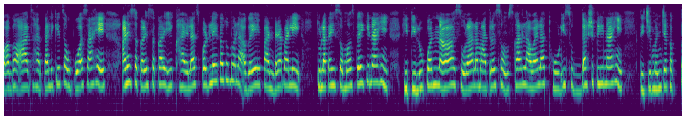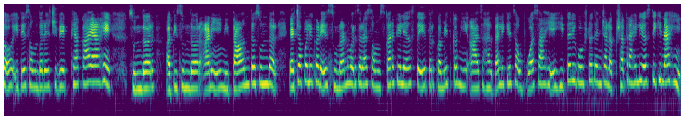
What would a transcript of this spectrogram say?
अगं आज हरतालिकेचा उपवास आहे आणि सकाळी सकाळी खायलाच पडले का तुम्हाला? अगं ए पांढऱ्या पाली तुला काही समजतंय की नाही? ही तिलू पण ना सोनाला मात्र संस्कार लावायला थोडी सुद्धा शिकली नाही. तिची म्हणजे फक्त इथे सौंदर्याची व्याख्या काय आहे? सुंदर अतिसुंदर आणि नितांत सुंदर याच्या पलीकडे सुनांवर जरा संस्कार केले असते तर कमीत कमी आज हरतालिकेचा उपवास आहे ही तरी गोष्ट त्यांच्या लक्षात राहिली असती की नाही?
